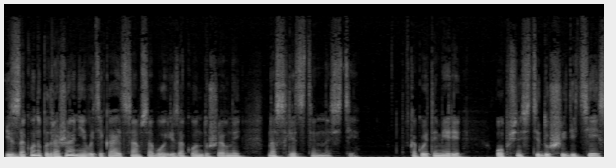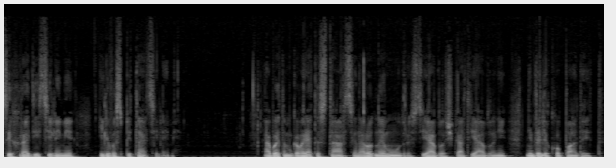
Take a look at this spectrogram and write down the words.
из закона подражания вытекает сам собой и закон душевной наследственности, в какой-то мере общности души детей с их родителями или воспитателями. Об этом говорят и старцы, народная мудрость, яблочко от яблони недалеко падает.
